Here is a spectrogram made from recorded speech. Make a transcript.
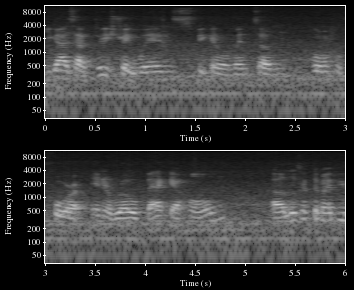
you guys have three straight wins. Speaking of momentum, going for four in a row back at home. Uh, looks like there might be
